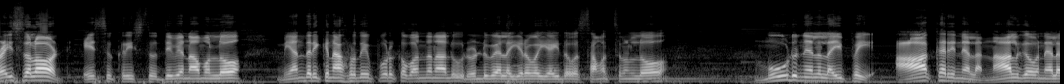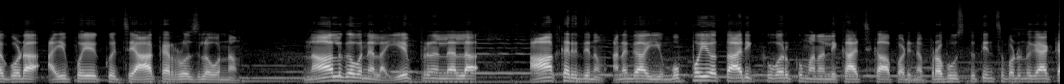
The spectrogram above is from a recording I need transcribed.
ప్రైస్ ద లాడ్ యేసుక్రీస్తు దివ్యనామంలో మీ అందరికీ నా హృదయపూర్వక వందనాలు. రెండు వేల ఇరవై ఐదవ సంవత్సరంలో మూడు నెలలు అయిపోయి ఆఖరి నెల నాలుగవ నెల కూడా అయిపోయేకొచ్చే ఆఖరి రోజులో ఉన్నాం. నాలుగవ నెల ఏప్రిల్ నెల ఆఖరి దినం. అనగా ఈ ముప్పయో తారీఖు వరకు మనల్ని కాచి కాపాడిన ప్రభు స్థుతించబడునుగాక.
